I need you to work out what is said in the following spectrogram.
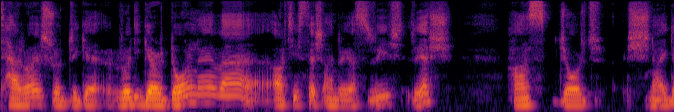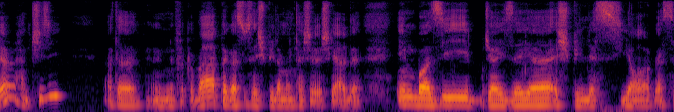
طراحش Rüdiger Dorn ه و آرتیستش Andreas Resch, Resch Hans-Georg Schneider هم چیزی؟ و Pegasus Spiele منتشرش کرده. این بازی جایزه Spiel des Jahres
